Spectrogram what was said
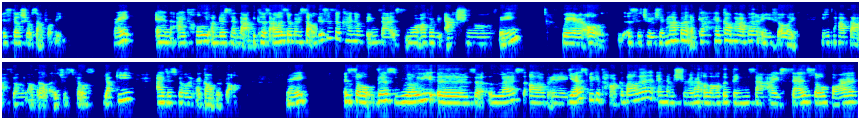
it still shows up for me, right? And I totally understand that because I was there myself. This is the kind of things that is more of a reactional thing where, oh, a situation happened, a hiccup happened, and you feel like you just have that feeling of, oh, it just feels yucky. I just feel like I got ripped off, right? And so this really is less of a yes, we can talk about it. And I'm sure that a lot of the things that I've said so far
